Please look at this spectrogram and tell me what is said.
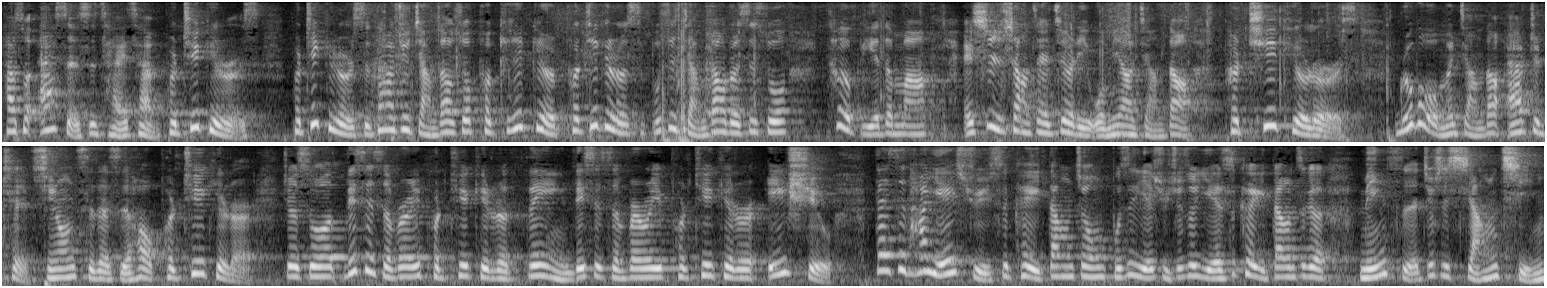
他说 asset 是财产，particulars，particulars，他就讲到说 particular，particulars 不是讲到的是说特别的吗？诶，事实上在这里我们要讲到 particulars。如果我们讲到 adjective 形容词的时候，particular 就是说 this is a very particular thing，this is a very particular issue。但是它也许是可以当中，不是也许，就是说也是可以当这个名词，就是详情。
